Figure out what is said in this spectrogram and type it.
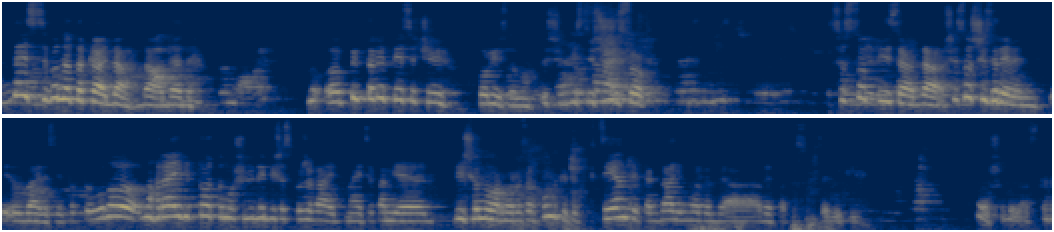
Десь вона така, да, да, де, де. Ну, е, півтори тисячі по-різному. 1200 600. 650, да, 606 гривень в вересні. Тобто воно ну, грає від того, тому що люди більше споживають. Мається там є більше норми розрахунки, коефіцієнти і так далі, норми для виплати субсидій. Прошу, будь ласка.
